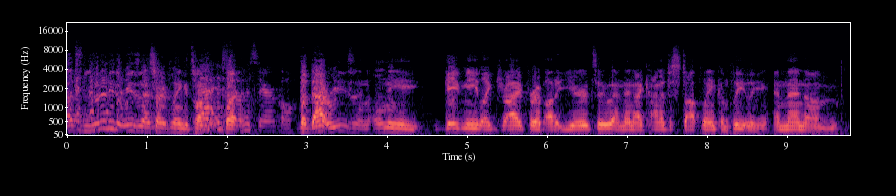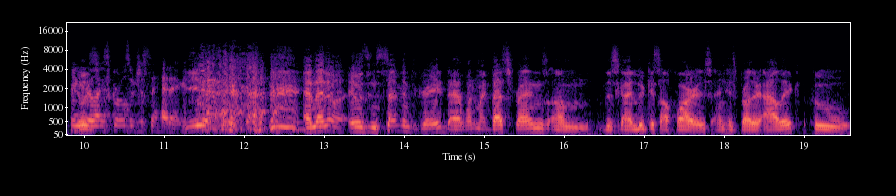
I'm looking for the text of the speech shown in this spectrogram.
that's literally the reason I started playing guitar. that is But so hysterical. but that reason only gave me like drive for about a year or two, and then I kind of just stopped playing completely. And then um, And you was- realize girls are just a headache. yeah. and then uh, it was in seventh grade that one of my best friends, um, this guy Lucas Alfares, and his brother Alec, who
